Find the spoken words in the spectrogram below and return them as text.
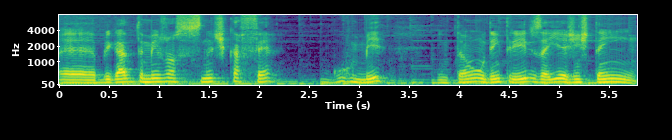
É, obrigado também aos nossos assinantes de Café Gourmet então, dentre eles aí a gente tem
